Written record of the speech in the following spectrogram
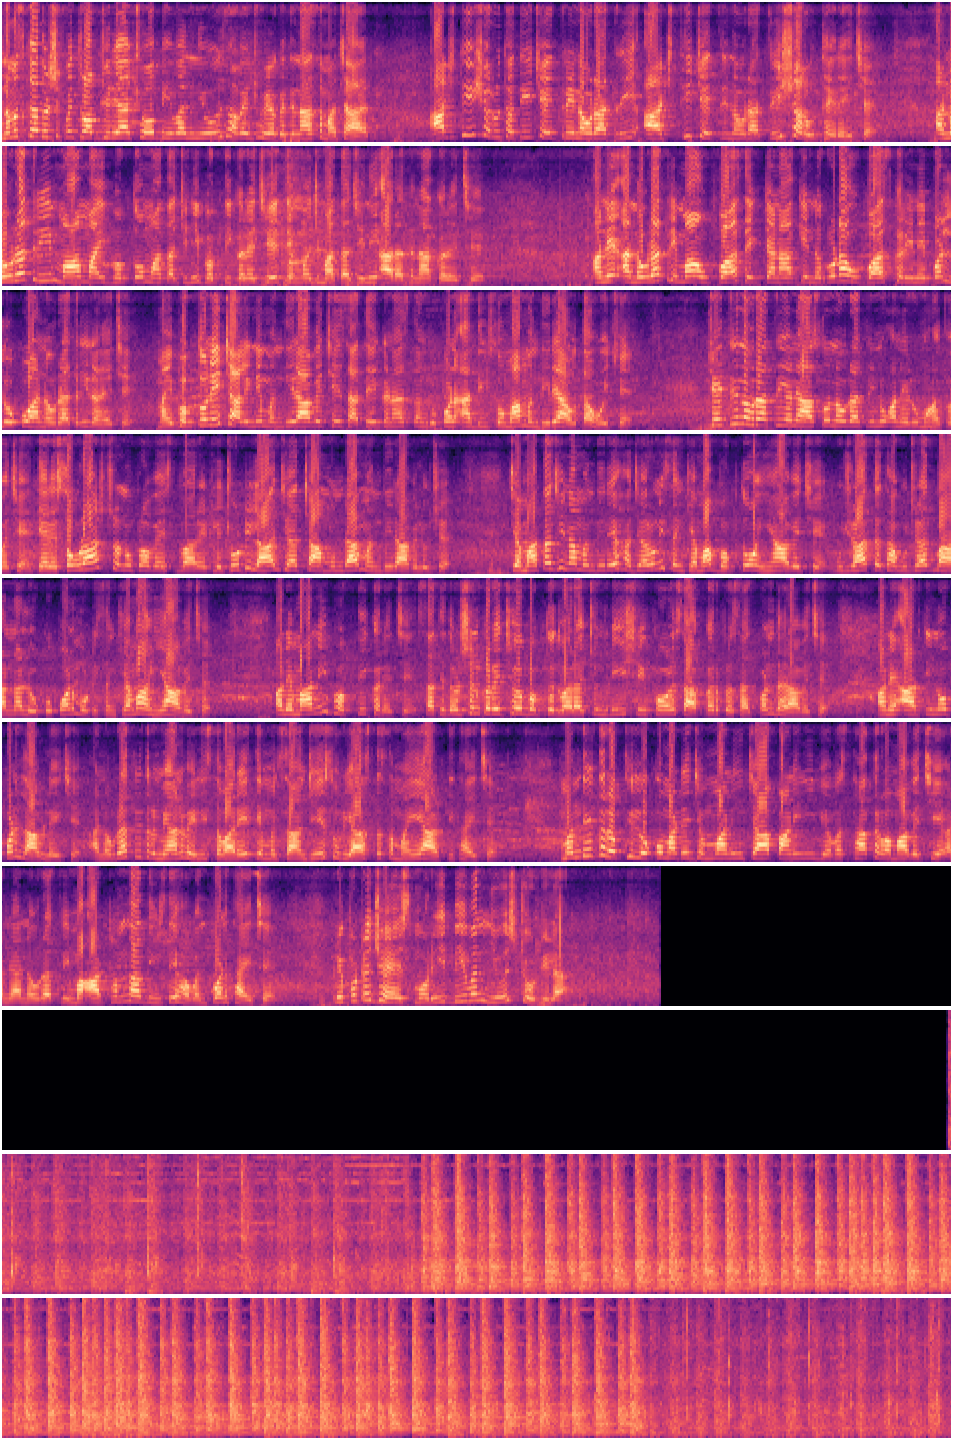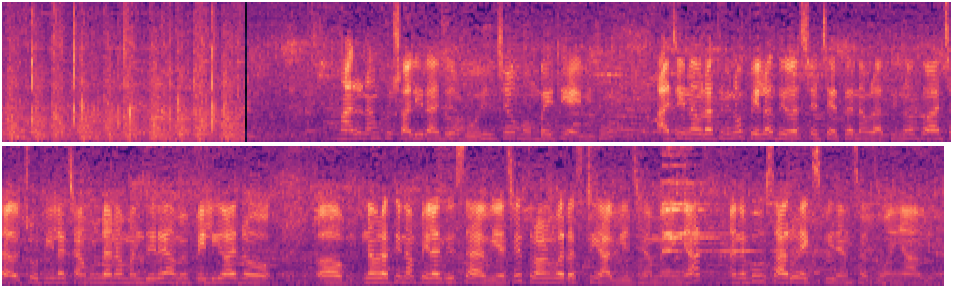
નમસ્કાર દર્શક મિત્રો, આપ જોઈ રહ્યા છો બીવન ન્યૂઝ. હવે જોઈએ અગત્યના સમાચાર. આજથી શરૂ થતી ચૈત્રી નવરાત્રિ આજથી ચૈત્રી નવરાત્રિ શરૂ થઈ રહી છે. આ નવરાત્રિ માં, માઈ ભક્તો માતાજીની ભક્તિ કરે છે, તેમજ માતાજીની આરાધના કરે છે. અને આ નવરાત્રિમાં ઉપવાસ એકટાણા કે નગરોડા ઉપવાસ કરીને પણ લોકો આ નવરાત્રિ રહે છે. માઈ ભક્તોને ચાલીને મંદિરે આવે છે, સાથે ઘણા સંઘ પણ આ દિવસોમાં મંદિરે આવતા હોય છે. ચૈત્રી નવરાત્રિ અને આસો નવરાત્રિનું અનેરું મહત્વ છે. ત્યારે સૌરાષ્ટ્રનું પ્રવેશ દ્વાર એટલે ચોટીલા, જ્યાં ચામુંડા મંદિર આવેલું છે. જ્યાં માતાજીના મંદિરે હજારોની સંખ્યામાં ભક્તો અહીંયા આવે છે. ગુજરાત તથા ગુજરાત બહારના લોકો પણ મોટી સંખ્યામાં અહીંયા આવે છે અને માની ભક્તિ કરે છે. સાથે દર્શન કરે છે, ભક્તો દ્વારા ચુંદડી, શ્રીફળ, સાકર, પ્રસાદ પણ ધરાવે છે અને આરતીનો પણ લાભ લે છે. આ નવરાત્રી દરમિયાન વહેલી સવારે તેમજ સાંજે સૂર્યાસ્ત સમયે આરતી થાય છે. મંદિર તરફથી લોકો માટે જમવાની, ચા પાણીની વ્યવસ્થા કરવામાં આવે છે અને આ નવરાત્રિમાં આઠમના દિવસે હવન પણ થાય છે. Reporter Jayesh Mori, B one news Chotila. Khushali Rajesh Gohil છે. મુંબઈથી આવી છું. આજે નવરાત્રિનો પહેલો દિવસ છે ચૈત્ર નવરાત્રિનો. તો આ ચોટીલા ચામુંડાના મંદિરે અમે પહેલી વાર નવરાત્રિના પહેલા દિવસે આવ્યા છીએ ત્રણ વર્ષથી આવીએ છીએ અમે અહીંયા. અને બહુ સારું એક્સપિરિયન્સ હતું અહીંયા આવીને.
